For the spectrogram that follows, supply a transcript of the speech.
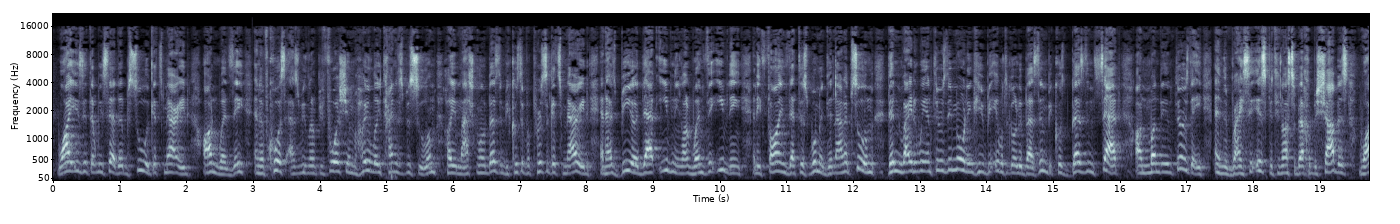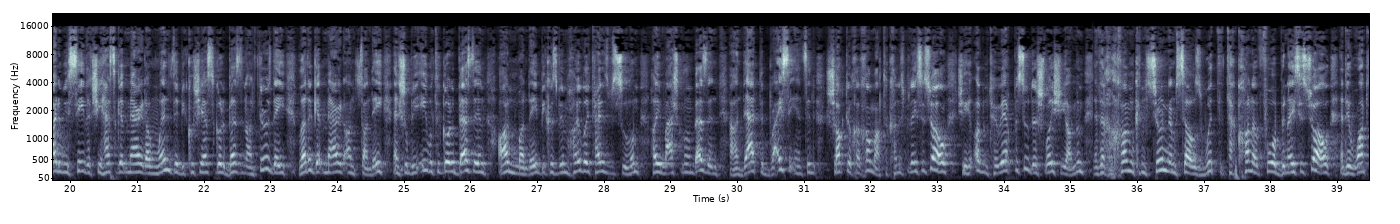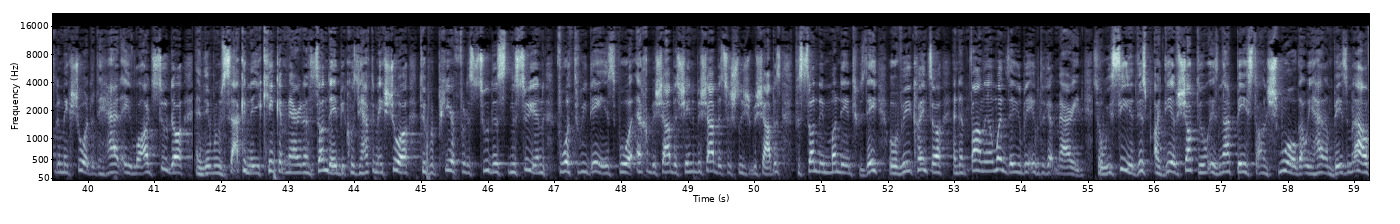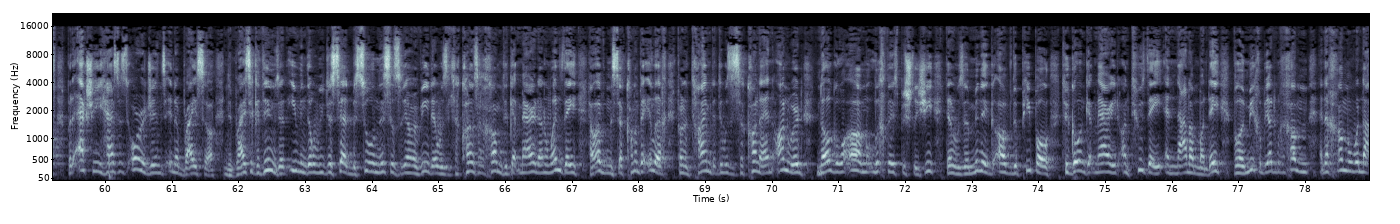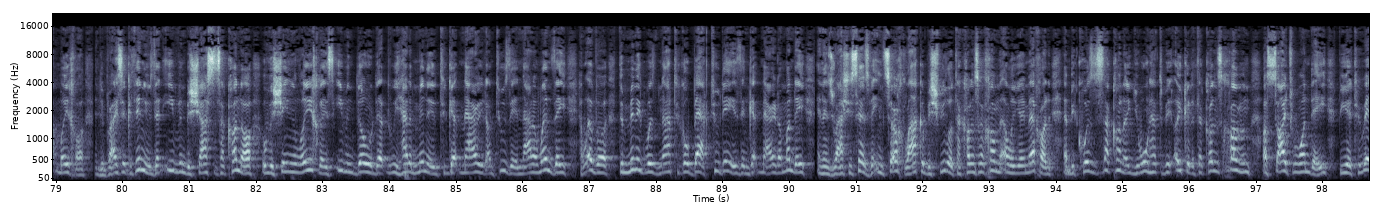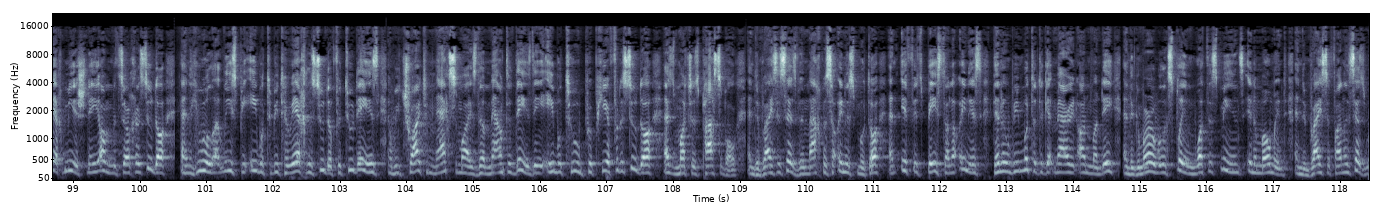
why is it that we said that Basula gets married on Wednesday? And of course, as we learned before, Shem Hayloi Tainis Basulam, Mashkalam Bezin, because if a person gets married and has beer that evening on Wednesday evening, and he finds that this woman did not have Psulim, then right away on Thursday morning he'll be able to go to Bezdin because Bezdin sat on Monday and Thursday. And the Brisa is B'Shabbos. Why do we say that she has to get married on Wednesday because she has to go to Bezdin on Thursday? Let her get married on Sunday, and she'll be able to go to Bezdin on Monday because Vim Hayloi Tainis Basulam, Mashkalam Bezin. On that, the Brisa answered, Shakta Chacham, Takanis B'nai Yisrael, She Adam Terech Besuda Shloishi Yamim, and the Chacham concerned themselves with the takana for B'nai Yisrael, and they wanted to make sure that they had a large Suda, and they were second that you can't get married on Sunday because you have to make sure to prepare for the Sudas Nisuyan for three days, for Ech B'Shabbos, Sheni B'Shabbos, or Shlish B'Shabbos, for Sunday, Monday, and Tuesday, or V'Yikainza, and then finally on Wednesday you'll be able to get married. So we see that this idea of Shaktu is not based on Shmuel that we had on Bezim Alf, but actually has its origins in a Brisa. And the Brisa continues that even though we just said Besul and this is there was a Chacham to get married on Wednesday, however, Misakana Be'ilech, from the time that there was a Sakana and onward, Nago Am Lichnes B'Shlishi, that it was a minig of the people to go and get married on Tuesday and not on Monday, and the Chacham would not Meicha. And the Brisa continues that even B'Shas Sakana, even though that we had a minute to get married on Tuesday and not on Wednesday, however, the minig was not to go back two days and get married on Monday. And as Rashi says, and because it's sakana, you won't have to be oiked the takanas chachamim aside for one day. And he will at least be able to be terech the suda for two days. And we try to maximize the amount of days they're able to prepare for the suda as much as possible. And the Brisa says, and if it's based on a then it will be mutter to get married on Monday. And the Gemara will explain what this means in a moment. And the Brisa finally says,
